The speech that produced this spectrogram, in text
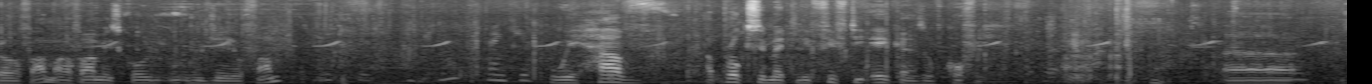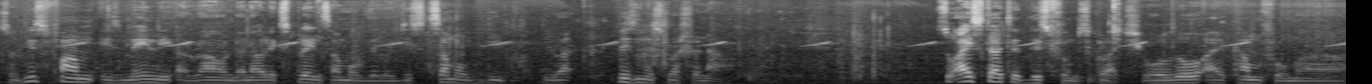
Our farm, our farm is called Rugyeyo Farm. Thank you. We have approximately 50 acres of coffee. Uh, so this farm is mainly around, and I'll explain some of the logis- some of the, the business rationale. So I started this from scratch, although I come from a,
